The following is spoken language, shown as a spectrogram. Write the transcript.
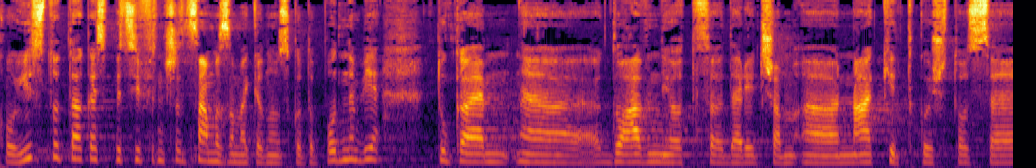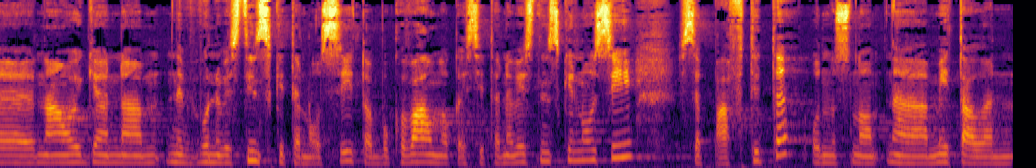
кој исто така е специфичен само за македонското поднебје. Тука е, е главниот, да речам, накид кој што се наоѓа на во невестинските носи, тоа буквално нормално кај сите навестински носи се пафтите, односно метален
